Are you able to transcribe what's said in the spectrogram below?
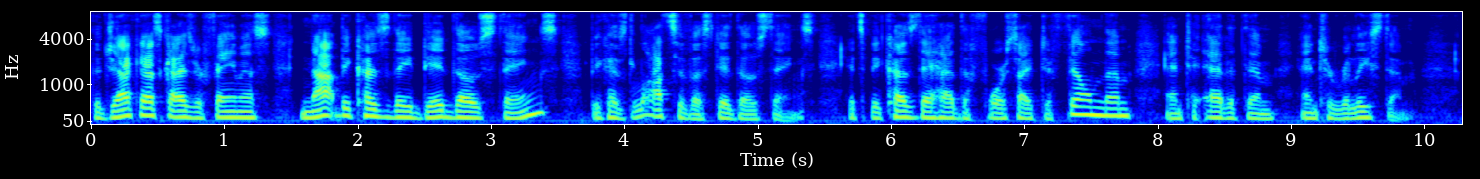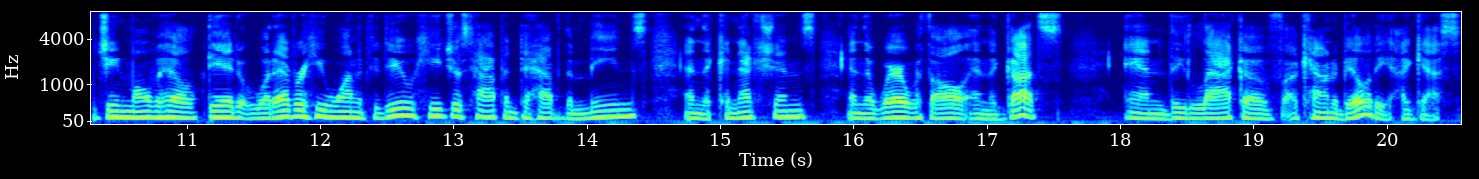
The Jackass guys are famous not because they did those things, because lots of us did those things. It's because they had the foresight to film them and to edit them and to release them. Gene Mulvihill did whatever he wanted to do. He just happened to have the means and the connections and the wherewithal and the guts and the lack of accountability, I guess,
